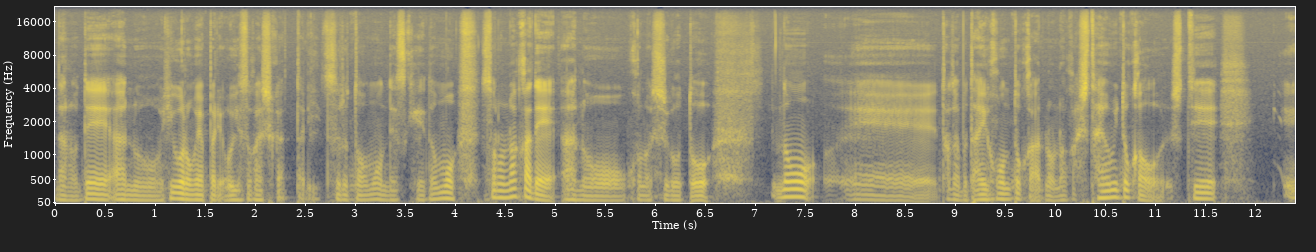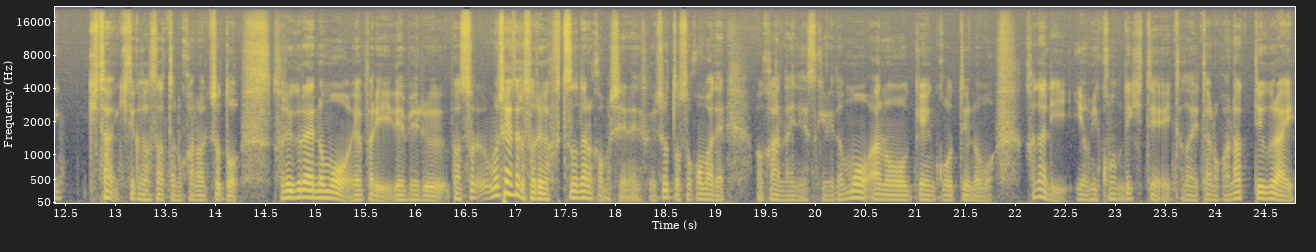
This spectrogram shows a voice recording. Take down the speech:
ーなので、あの、日頃もやっぱりお忙しかったりすると思うんですけれども、その中で、あの、この仕事をの、えー、例えば台本とかのなんか下読みとかをして来た来てくださったのかなちょっとそれぐらいのもうやっぱりレベル、まあ、それもしかしたらそれが普通なのかもしれないですけどちょっとそこまでわかんないんですけれどもあの原稿っていうのもかなり読み込んできていただいたのかなっていうぐらい、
